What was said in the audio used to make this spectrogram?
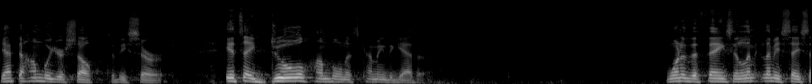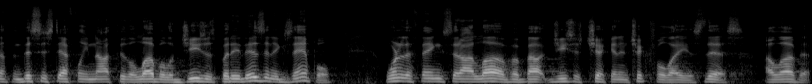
You have to humble yourself to be served. It's a dual humbleness coming together one of the things, and let me, let me say something, this is definitely not to the level of Jesus, but it is an example. One of the things that I love about Jesus Chicken and Chick fil A is this I love it.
